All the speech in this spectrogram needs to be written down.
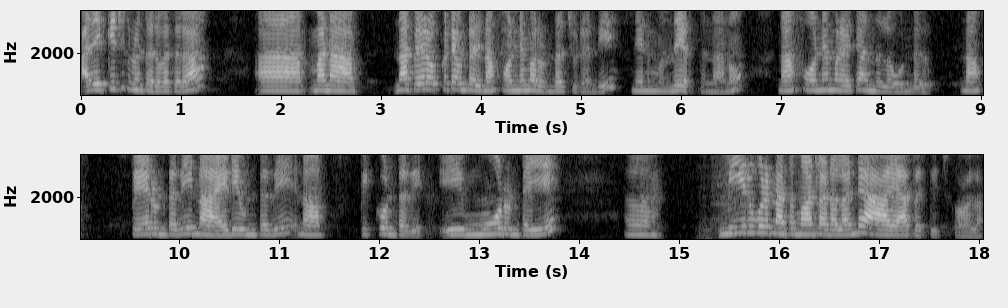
అది ఎక్కించుకున్న తర్వాత మన నా పేరు ఒక్కటే ఉంటుంది. నా ఫోన్ నెంబర్ ఉండదు చూడండి. నేను ముందే చెప్తున్నాను. నా ఫోన్ నెంబర్ అయితే అందులో ఉండదు. నా పేరు ఉంటుంది నా ఐడి ఉంటుంది నా పిక్ ఉంటుంది. ఈ మూడు ఉంటాయి. మీరు కూడా నాతో మాట్లాడాలంటే ఆ యాప్ ఎక్కించుకోవాలా?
